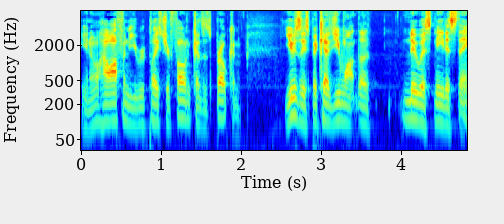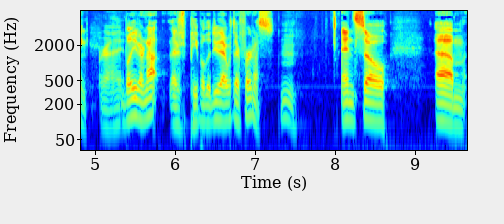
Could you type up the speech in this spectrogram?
You know, how often do you replace your phone because it's broken? Usually, it's because you want the newest, neatest thing. Right. Believe it or not, there's people that do that with their furnace. Hmm. And so, um,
